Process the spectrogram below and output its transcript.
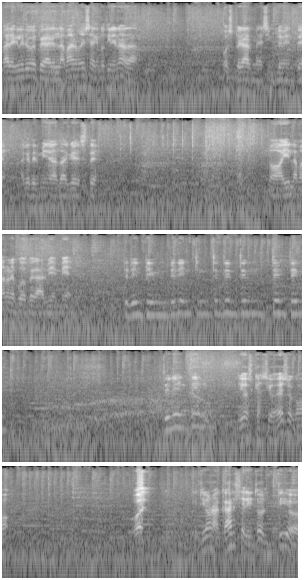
Vale, que le tengo que pegar en la mano esa que no tiene nada. O esperarme simplemente a que termine el ataque este. No, ahí en la mano le puedo pegar, bien, bien. Dios, ¿qué ha sido eso? Como... Que tira una cárcel y todo el tío.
